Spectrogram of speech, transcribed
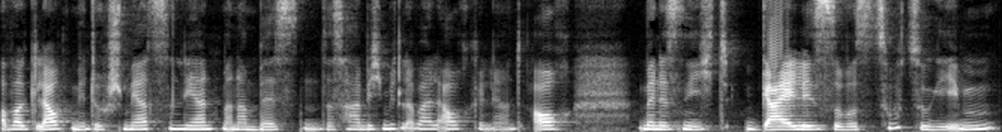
Aber glaubt mir, durch Schmerzen lernt man am besten. Das habe ich mittlerweile auch gelernt. Auch wenn es nicht geil ist, sowas zuzugeben.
